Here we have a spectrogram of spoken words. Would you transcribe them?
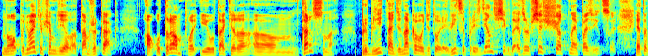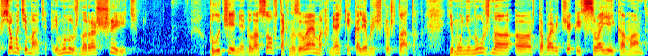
Но понимаете, в чем дело? Там же как? А у Трампа и у Такера эм, Карлсона приблизительно одинаковая аудитория. Вице-президент всегда, это же все счетная позиция, это все математика. Ему нужно расширить получение голосов в так называемых мягких колеблющихся штатах. Ему не нужно э, добавить человека из своей команды.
